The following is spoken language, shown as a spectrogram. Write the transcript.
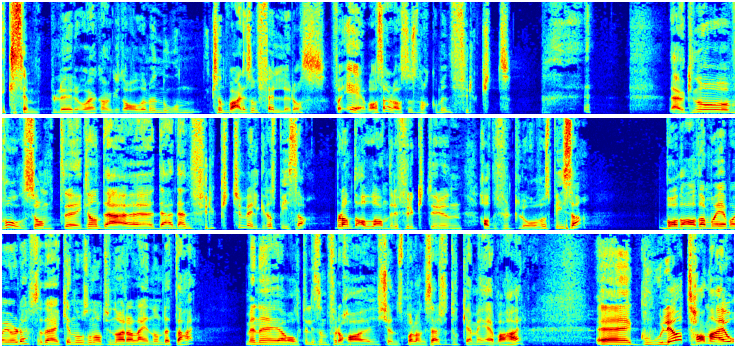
eksempler, og jeg kan ikke ta alle, men noen, hva er det som feller oss? For Eva så er det altså snakk om en frukt. Det er jo ikke noe voldsomt. Ikke det, er, det, er, en frukt hun velger å spise av. Blant alle andre frukter hun hadde fullt lov å spise av. Både Adam og Eva gjør det, så det er ikke noe sånn at hun er aleine om dette her. Men eh, jeg valgte liksom for å ha kjønnsbalanse her, så tok jeg med Eva her. Eh, Goliat er jo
